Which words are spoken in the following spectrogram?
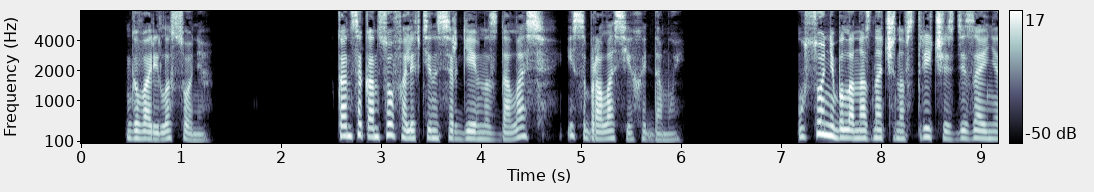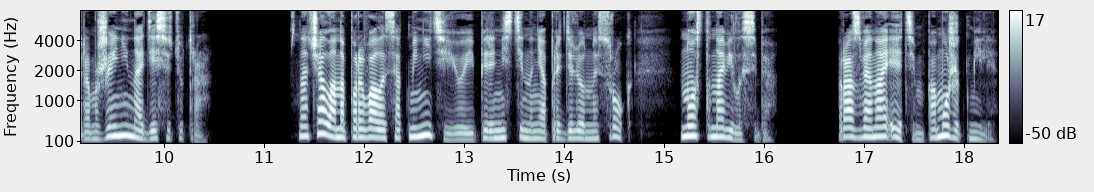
— говорила Соня конце концов Алевтина Сергеевна сдалась и собралась ехать домой. У Сони была назначена встреча с дизайнером Женей на 10 утра. Сначала она порывалась отменить ее и перенести на неопределенный срок, но остановила себя. Разве она этим поможет Миле?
